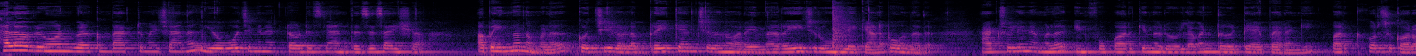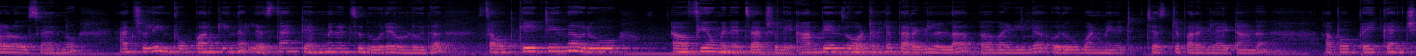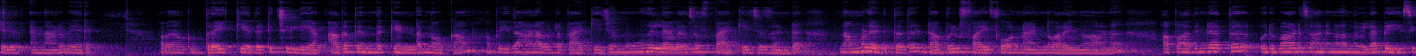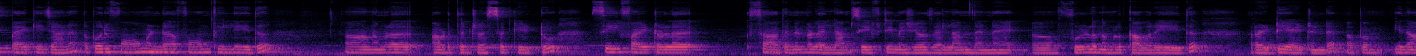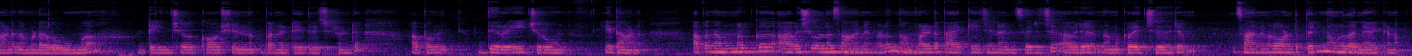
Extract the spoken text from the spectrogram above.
Hello everyone welcome back to my channel you watching in ടോട്ടിസ്റ്റ് and this is Aisha അപ്പോൾ ഇന്ന് നമ്മൾ കൊച്ചിയിലുള്ള break and ചിൽ എന്ന് പറയുന്ന റേജ് റൂമിലേക്കാണ് പോകുന്നത്. ആക്ച്വലി ഞങ്ങൾ ഇൻഫോ പാർക്കിൽ നിന്ന് ഒരു ലെവൻ തേർട്ടി ആയപ്പോൾ ഇറങ്ങി. വർക്ക് കുറച്ച് കുറവുള്ള ദിവസമായിരുന്നു. ആക്ച്വലി ഇൻഫോ പാർക്കിൽ നിന്ന് ലെസ് ദാൻ ടെൻ മിനിറ്റ്സ് ദൂരേ ഉള്ളൂ ഇത്. സൗത്ത് ഗേറ്റിൽ നിന്ന് ഒരു ഫ്യൂ മിനിറ്റ്സ് ആക്ച്വലി ആംബിയൻസ് ഹോട്ടലിന്റെ പിറകിലുള്ള വഴിയിൽ ഒരു വൺ മിനിറ്റ് ജസ്റ്റ് പിറകിലായിട്ടാണ്. അപ്പോൾ ബ്രേക്ക് ആൻഡ് ചിൽ എന്നാണ് പേര്. അപ്പോൾ നമുക്ക് ബ്രേക്ക് ചെയ്തിട്ട് ചില്ല് ചെയ്യാം. അകത്ത് എന്തൊക്കെ ഉണ്ടെന്ന് നോക്കാം. അപ്പോൾ ഇതാണ് അവരുടെ പാക്കേജ് മൂന്ന് ലെവൽസ് ഓഫ് പാക്കേജസ് ഉണ്ട്. നമ്മളെടുത്തത് ഡബിൾ ഫൈവ് ഫോർ നയൻ എന്ന് പറയുന്നതാണ്. അപ്പോൾ അതിന്റെ അകത്ത് ഒരുപാട് സാധനങ്ങളൊന്നുമില്ല. ബേസിക് പാക്കേജാണ് അപ്പോൾ ഒരു ഫോം ഉണ്ട്. ആ ഫോം ഫില്ല് ചെയ്ത് നമ്മൾ അവിടുത്തെ ഡ്രസ്സൊക്കെ ഇട്ടു. സേഫ് ആയിട്ടുള്ള സാധനങ്ങളെല്ലാം സേഫ്റ്റി മെഷേഴ്സ് എല്ലാം തന്നെ ഫുള്ള് നമ്മൾ കവർ ചെയ്ത് റെഡി ആയിട്ടുണ്ട്. അപ്പം ഇതാണ് നമ്മുടെ റൂം ഡേഞ്ചർ കോഷൻ എന്നൊക്കെ പറഞ്ഞിട്ട് എഴുതി വെച്ചിട്ടുണ്ട്. അപ്പം ദി റേജ് റൂം ഇതാണ്. അപ്പം നമ്മൾക്ക് ആവശ്യമുള്ള സാധനങ്ങൾ നമ്മളുടെ പാക്കേജിനനുസരിച്ച് അവർ നമുക്ക് വെച്ച് തരും. സാധനങ്ങൾ കൊണ്ടുതരും നമ്മൾ തന്നെ വെക്കണം.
